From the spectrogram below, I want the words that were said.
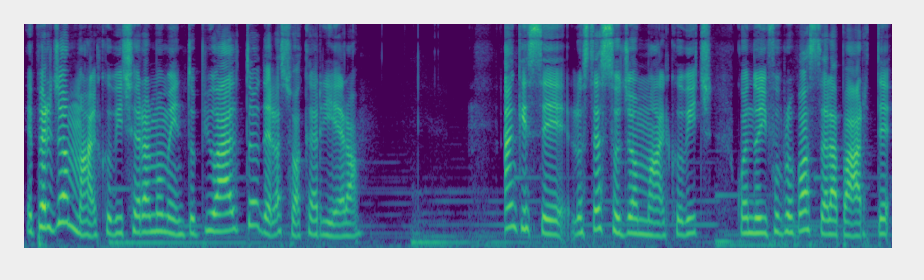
e per John Malkovich era il momento più alto della sua carriera. Anche se lo stesso John Malkovich, quando gli fu proposta la parte,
